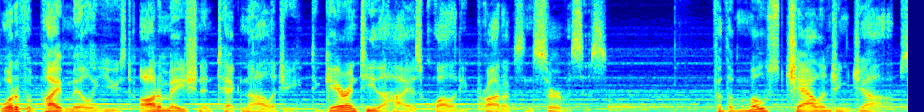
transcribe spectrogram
What if a pipe mill used automation and technology to guarantee the highest quality products and services for the most challenging jobs?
